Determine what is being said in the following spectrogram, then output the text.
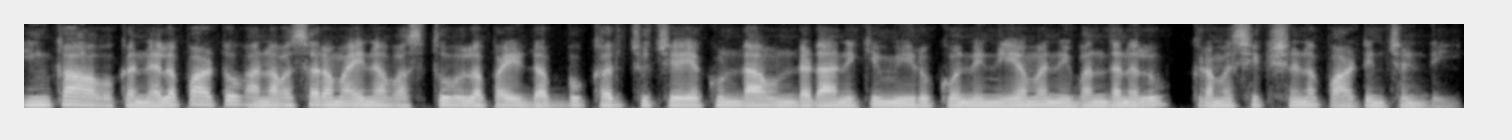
ఇంకా ఒక నెలపాటు అనవసరమైన వస్తువులపై డబ్బు ఖర్చు చేయకుండా ఉండడానికి మీరు కొన్ని నియమ నిబంధనలు క్రమశిక్షణ పాటించండి.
